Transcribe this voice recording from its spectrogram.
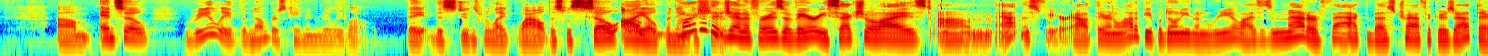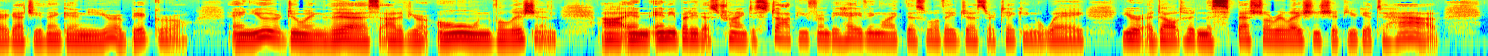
Um, and so, really, the numbers came in really low. They the students were like, "Wow, this was so eye opening." Part of it, Jennifer, is a very sexualized um, atmosphere out there, and a lot of people don't even realize. As a matter of fact, the best traffickers out there got you thinking you're a big girl and you're doing this out of your own volition. Uh, and anybody that's trying to stop you from behaving like this, well, they just are taking away your adulthood and the special relationship you get to have.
